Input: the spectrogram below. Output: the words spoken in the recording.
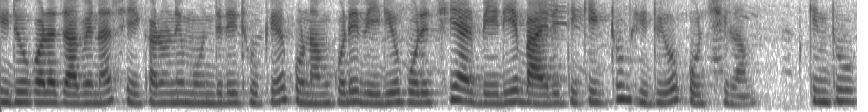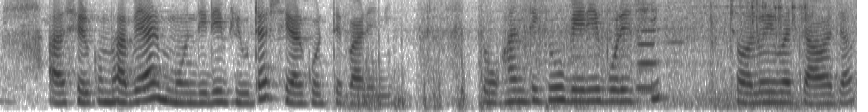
ভিডিও করা যাবে না, সেই কারণে মন্দিরে ঢুকে প্রণাম করে বেরিয়েও পড়েছি আর বেরিয়ে বাইরে থেকে একটু ভিডিও করছিলাম। কিন্তু সেরকমভাবে আর মন্দিরের ভিউটা শেয়ার করতে পারিনি। তো ওখান থেকেও বেরিয়ে পড়েছি। চলো এবার যাওয়া যাক।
